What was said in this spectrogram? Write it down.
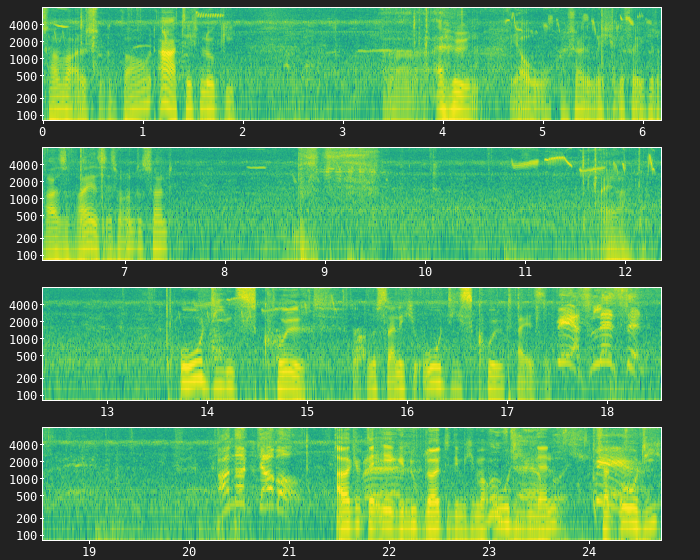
Das haben wir alles schon gebaut. Ah, Technologie. Äh, erhöhen. Ja, wahrscheinlich mächtige gefährliche Raserei. Ist erstmal interessant. Ah ja. Odins Kult. Das müsste eigentlich Odis Kult heißen. Aber gibt ja eh genug Leute, die mich immer Odin nennen. Statt Odi.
